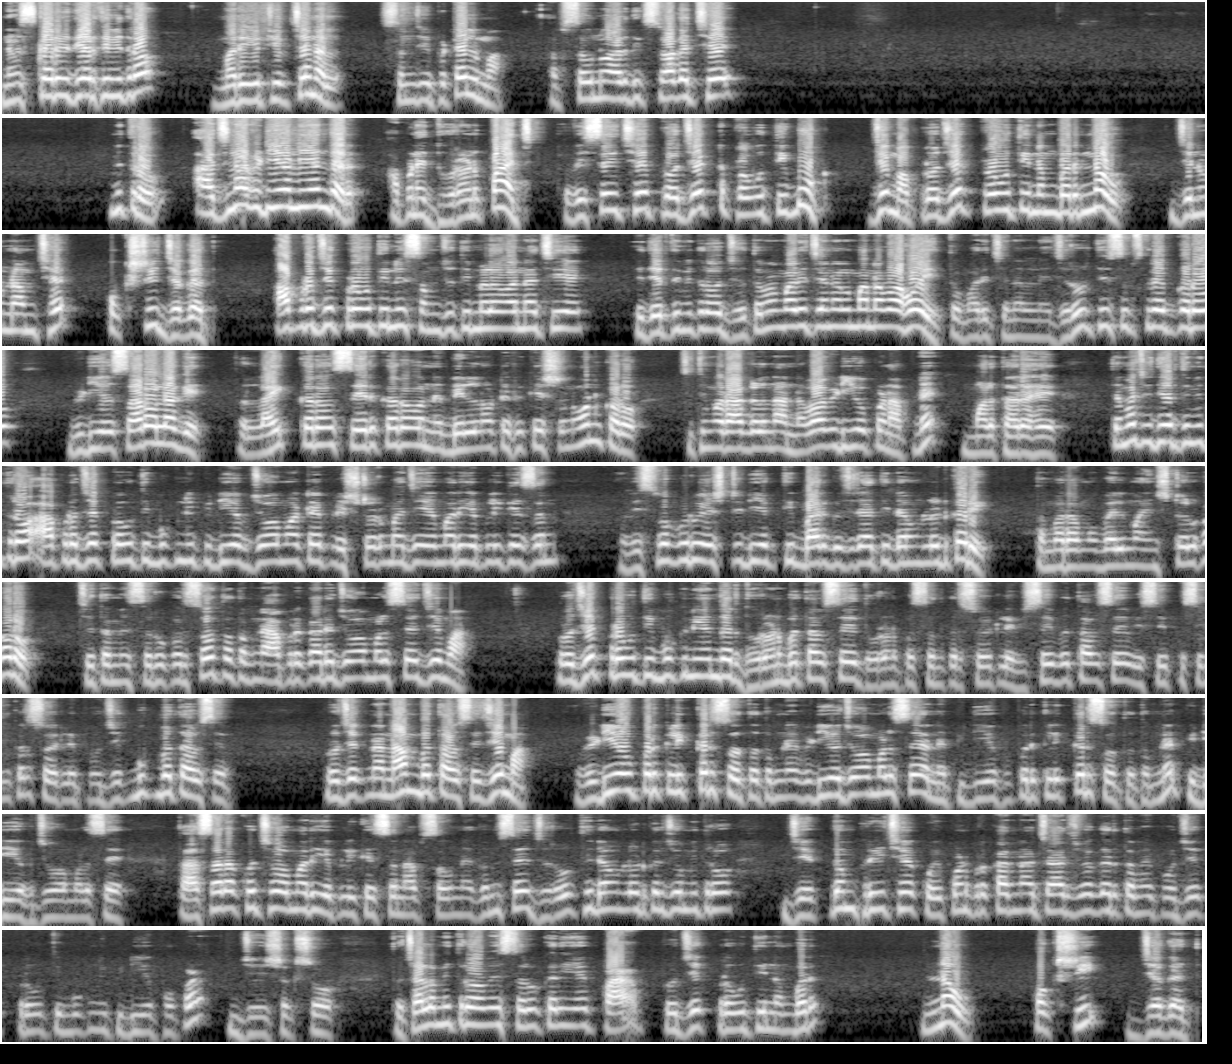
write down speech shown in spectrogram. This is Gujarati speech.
નમસ્કાર વિદ્યાર્થી મિત્રો. મારી યુટ્યુબ ચેનલ સંજય પટેલમાં આપ સૌનું હાર્દિક સ્વાગત છે. મિત્રો, આજના વિડીયોની અંદર આપણે ધોરણ પાંચ વિષય છે પ્રોજેક્ટ પ્રવૃત્તિ બુક, જેમાં પ્રોજેક્ટ પ્રવૃત્તિ નંબર નવ, જેનું નામ છે પક્ષી જગત. આ પ્રોજેક્ટ પ્રવૃત્તિની સમજૂતી મેળવવાના છીએ. વિદ્યાર્થી મિત્રો, જો તમે મારી ચેનલમાં નવા હોય તો મારી ચેનલને જરૂરથી સબસ્ક્રાઈબ કરો. વીડિયો સારો લાગે તો લાઈક કરો શેર કરો અને બેલ નોટિફિકેશન ઓન કરો, જેથી મારા આગળના નવા વીડિયો પણ આપને મળતા રહે. તેમજ વિદ્યાર્થી મિત્રો, આ પ્રોજેક્ટ પ્રવૃત્તિ બુકની પીડીએફ જોવા માટે પ્લે સ્ટોરમાં જે અમારી એપ્લિકેશન વિશ્વગુરુ એસટીડી એકથી બાર ગુજરાતી ડાઉનલોડ કરી તમારા મોબાઈલમાં ઇન્સ્ટોલ કરો, જે તમે શરૂ કરશો તો તમને આ પ્રકારે જોવા મળશે, જેમાં પ્રોજેક્ટ પ્રવૃત્તિ બુકની અંદર ધોરણ બતાવશે, ધોરણ પસંદ કરશો એટલે વિષય બતાવશે, વિષય પસંદ કરશો એટલે પ્રોજેક્ટ બુક બતાવશે પ્રોજેક્ટના નામ બતાવશે, જેમાં વીડિયો ઉપર ક્લિક કરશો તો તમને વીડિયો જોવા મળશે અને પીડીએફ ઉપર ક્લિક કરશો તો તમને પીડીએફ જોવા મળશે. તો આશા રાખું છું અમારી એપ્લિકેશન આપ સૌને ગમશે. જરૂરથી ડાઉનલોડ કરજો મિત્રો. જે એકદમ ફ્રી છે કોઈ પણ પ્રકારના ચાર્જ વગર તમે પ્રોજેક્ટ પ્રવૃત્તિ બુકની પીડીએફો પણ જોઈ શકશો. તો ચાલો મિત્રો, હવે શરૂ કરીએ પ્રોજેક્ટ પ્રવૃત્તિ નંબર નવ, પક્ષી જગત.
